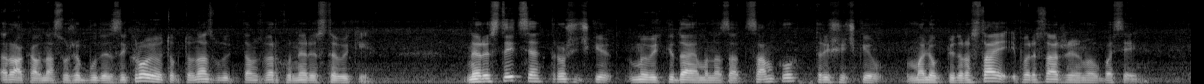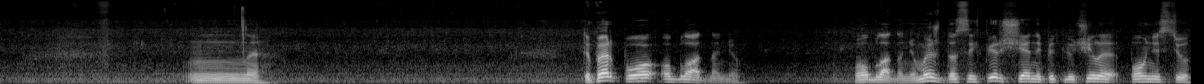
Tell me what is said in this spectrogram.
рака в нас вже буде з ікрою, тобто в нас будуть там зверху нерестовики. Не реститься, трошечки ми відкидаємо назад самку, трішечки мальок підростає і пересаджуємо в басейн. М, Тепер по обладнанню. По обладнанню. Ми ж до сих пір ще не підключили повністю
